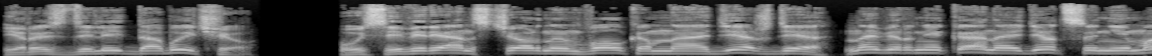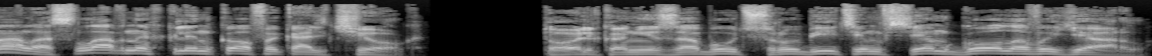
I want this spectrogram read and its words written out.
и разделить добычу. У северян с черным волком на одежде наверняка найдется немало славных клинков и кольчуг. «Только не забудь срубить им всем головы, Ярл!»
